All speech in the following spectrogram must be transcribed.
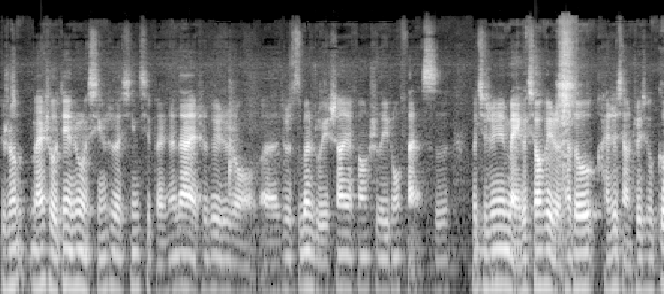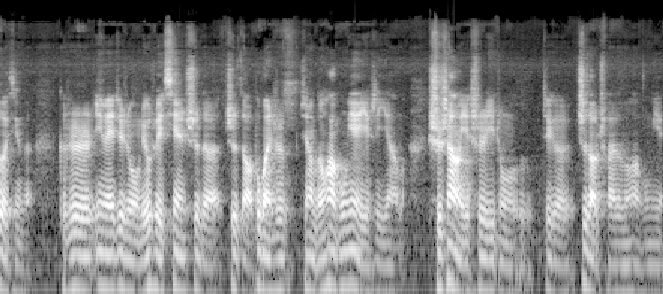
就是说买手店这种形式的兴起本身，大家也是对这种呃，就是资本主义商业方式的一种反思。那其实因为每个消费者他都还是想追求个性的，可是因为这种流水线式的制造，不管是像文化工业也是一样嘛，时尚也是一种这个制造出来的文化工业，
